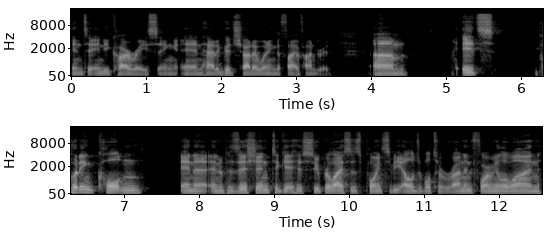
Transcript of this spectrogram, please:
into IndyCar racing and had a good shot at winning the 500. Um, it's putting Colton in a in a position to get his super license points to be eligible to run in Formula One.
